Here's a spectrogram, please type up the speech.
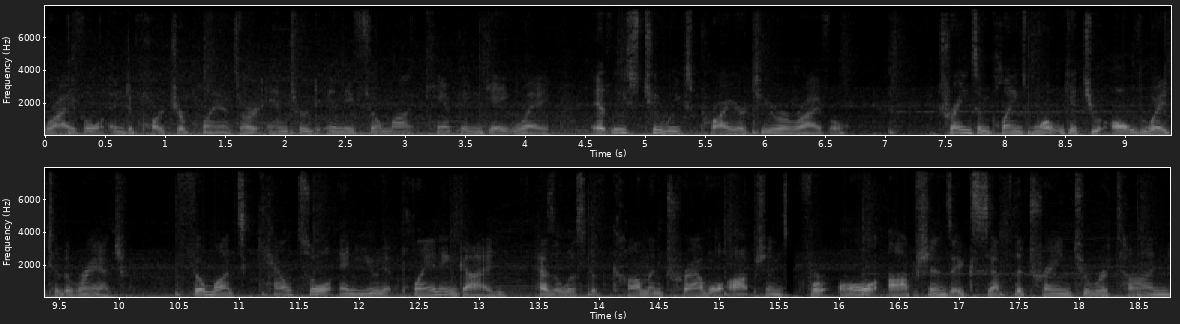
arrival and departure plans are entered in the Philmont Camping Gateway at least two weeks prior to your arrival. Trains and planes won't get you all the way to the ranch. Philmont's Council and Unit Planning Guide has a list of common travel options. For all options except the train to Raton,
